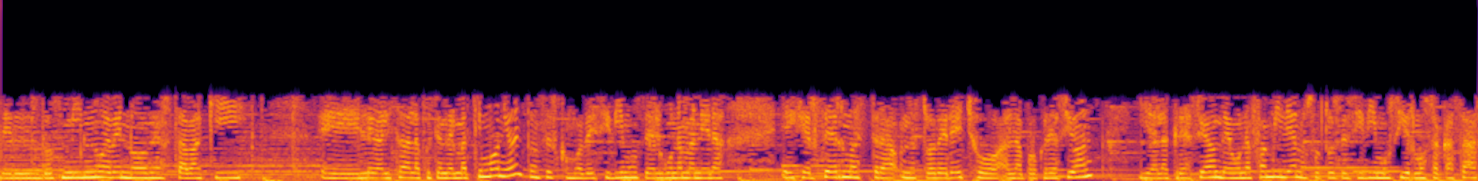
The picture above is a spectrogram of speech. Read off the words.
del 2009 no estaba aquí eh, legalizada la cuestión del matrimonio, entonces como decidimos de alguna manera ejercer nuestra nuestro derecho a la procreación y a la creación de una familia, nosotros decidimos irnos a casar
